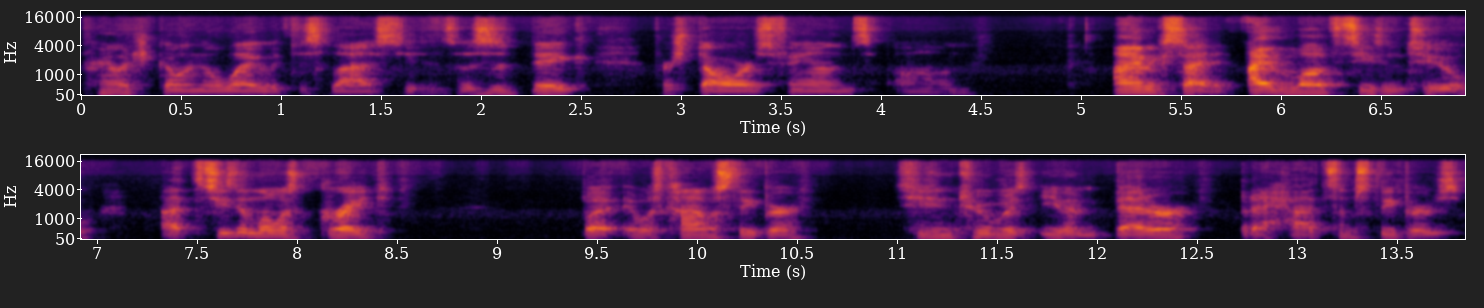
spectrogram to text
pretty much going away with this last season. So this is big for Star Wars fans. Um, I'm excited. I love season two. Uh, season one was great, but it was kind of a sleeper. Season two was even better, but it had some sleepers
